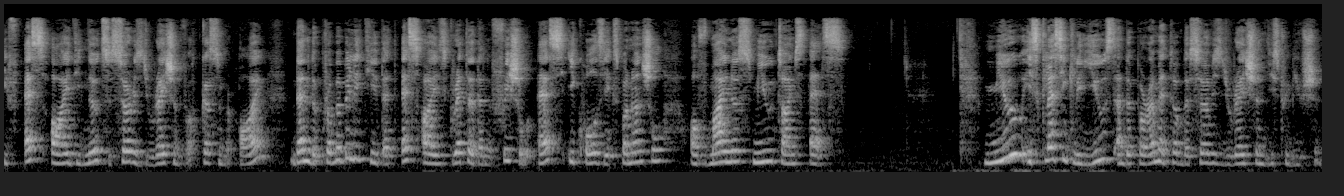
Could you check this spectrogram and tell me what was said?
if Si denotes the service duration for customer i, then the probability that Si is greater than a threshold S equals the exponential of minus mu times S. Mu is classically used as the parameter of the service duration distribution.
